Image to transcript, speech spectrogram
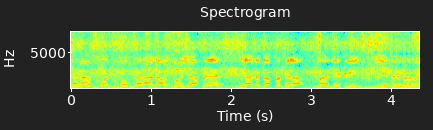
અને હજુ કોઈ ઘરાક આવતું હશે આપણે એના કરતાં આપણે પહેલાં બહાર નીકળી જઈએ ઘરે ઘરે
